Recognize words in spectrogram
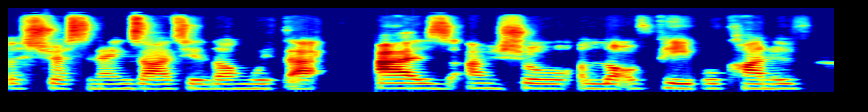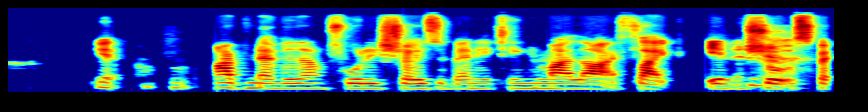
of stress and anxiety along with that as i'm sure a lot of people kind of you know i've never done 40 shows of anything in my life like in a short space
